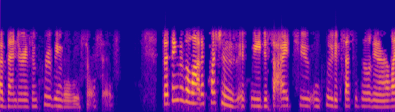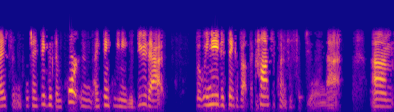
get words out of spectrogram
a vendor is improving their resources? So I think there's a lot of questions if we decide to include accessibility in our license, which I think is important. I think we need to do that, but we need to think about the consequences of doing that. Um,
